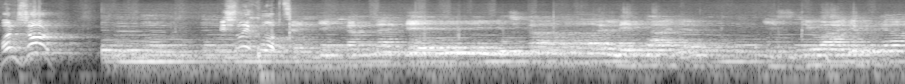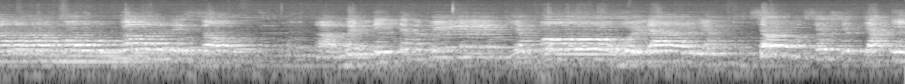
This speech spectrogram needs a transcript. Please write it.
Бонжур! Пішли, хлопці. І літає співає прямо в горизонт. А ми підемо, вип'ємо, погуляємо, всьому все життя і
